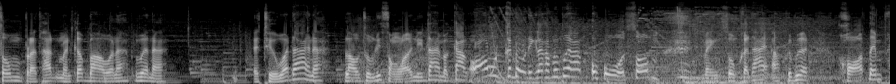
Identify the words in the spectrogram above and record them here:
ส้มประทัดมันก็เบานะเพื่อนๆนะแต่ถือว่าได้นะ เราทุนที่ 200 นี้ได้มาเก้าอ๋อกระโดดอีกแล้วครับเพื่อนๆครับโอ้โหส้มแบ่งส้มก็ได้เอาเพื่อนๆขอเต็มแผ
